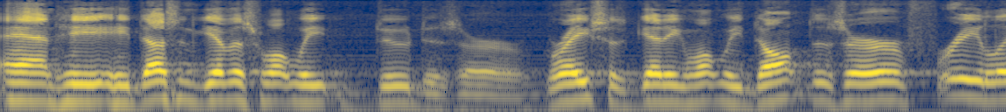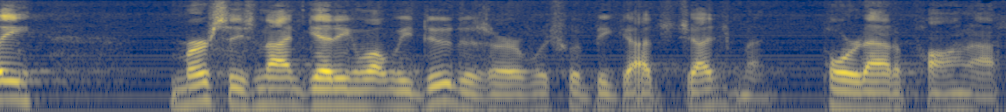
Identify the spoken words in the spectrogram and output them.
and He, he doesn't give us what we do deserve. Grace is getting what we don't deserve freely. Mercy is not getting what we do deserve, which would be God's judgment poured out upon us.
